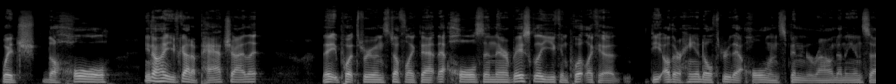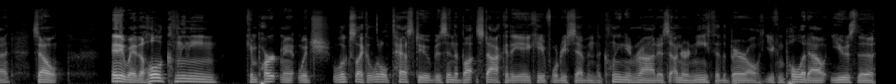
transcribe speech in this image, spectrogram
which the hole, you know how you've got a patch eyelet that you put through and stuff like that. That hole's in there. Basically, you can put like a the other handle through that hole and spin it around on the inside. So, anyway, the whole cleaning compartment, which looks like a little test tube, is in the butt stock of the AK 47. The cleaning rod is underneath of the barrel. You can pull it out, use the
